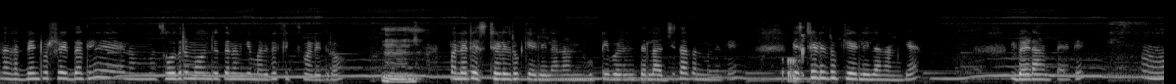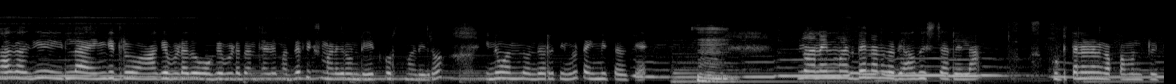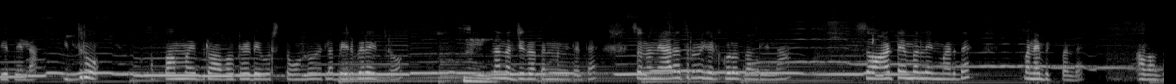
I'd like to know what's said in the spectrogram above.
ನಾನು ಹದಿನೆಂಟು ವರ್ಷ ಇದ್ದಾಗಲೇ ನಮ್ಮ ಸೋದರ ಮಾವನ ಜೊತೆ ನನಗೆ ಮದುವೆ ಫಿಕ್ಸ್ ಮಾಡಿದ್ರು. ಮನೇಲಿ ಎಷ್ಟು ಹೇಳಿದ್ರು ಕೇಳಿಲ್ಲ. ನಾನು ಹುಟ್ಟಿ ಬೆಳೆದಿದ್ದೆಲ್ಲ ಅಜ್ಜಿ ತಾತನ ಮನೆಗೆ ಎಷ್ಟು ಹೇಳಿದ್ರು ಕೇಳಿಲ್ಲ ನನಗೆ. ಬೇಡ ಅಂತ ಹೇಳಿ. ಹಾಗಾಗಿ ಇಲ್ಲ ಹೆಂಗಿದ್ರು ಹಾಗೆ ಬಿಡೋದು ಹೋಗೇ ಬಿಡೋದು ಅಂತ ಹೇಳಿ ಮದುವೆ ಫಿಕ್ಸ್ ಮಾಡಿದ್ರು. ಒಂದು ಡೇಟ್ ಕೋರ್ಸ್ ಮಾಡಿದ್ರು. ಇನ್ನೂ ಒಂದು ಒಂದೂವರೆ ತಿಂಗಳು ಟೈಮ್ ಇತ್ತು ಅದಕ್ಕೆ ನಾನೇನ್ ಮಾಡಿದೆ? ನನಗೆ ಅದು ಯಾವ್ದು ಇಷ್ಟ ಇರಲಿಲ್ಲ. ಹುಟ್ಟಿತನ ನನಗೆ ಅಪ್ಪ ಅಮ್ಮನ ಪ್ರೀತಿ ಇರಲಿಲ್ಲ. ಇದ್ರು. ಅಪ್ಪ ಅಮ್ಮ ಇಬ್ರು ಆವಾಗಲೇ ಡಿವೋರ್ಸ್ ತಗೊಂಡು ಎಲ್ಲ ಬೇರೆ ಬೇರೆ ಇದ್ರು. ಹ್ಮ್. ನಾನು ಅಜ್ಜಿ ತಾತನ ಸೊ ನಾನು ಯಾರ ಹತ್ರನೂ ಹೇಳ್ಕೊಳಕ್ಕಾಗಲಿಲ್ಲ ಸೊ ಆ ಟೈಮಲ್ಲಿ ಏನು ಮಾಡಿದೆ? ಮನೆ ಬಿಟ್ಟು ಬಂದೆ ಅವಾಗ.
